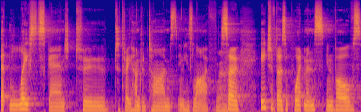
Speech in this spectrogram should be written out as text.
at least scanned two to 300 times in his life. Wow. So each of those appointments involves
